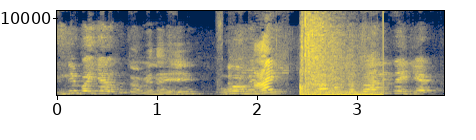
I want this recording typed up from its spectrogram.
એમને પૈસા આવશે. તમે નહીં? હું અમે નહીં. નહીં ગયા.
